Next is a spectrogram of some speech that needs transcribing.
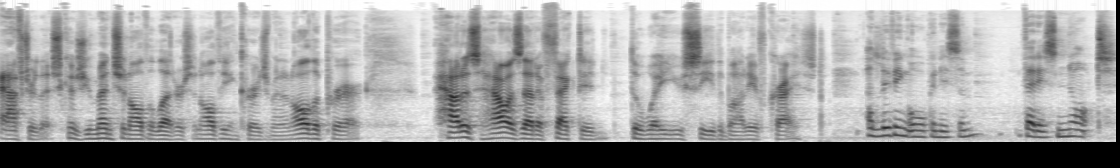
after this? Because you mentioned all the letters and all the encouragement and all the prayer. How does how has that affected the way you see the body of Christ? A living organism that is not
